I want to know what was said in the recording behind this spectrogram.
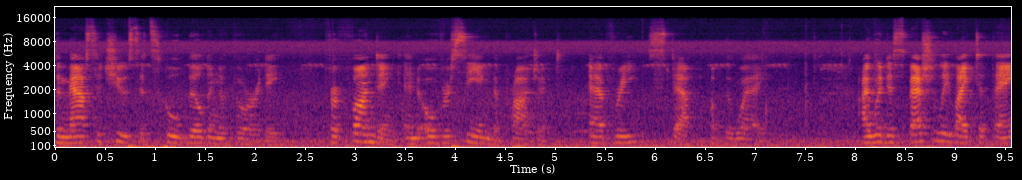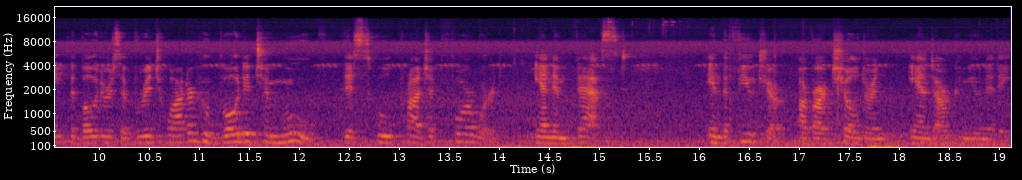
the Massachusetts School Building Authority, for funding and overseeing the project every step of the way. I would especially like to thank the voters of Bridgewater who voted to move this school project forward and invest in the future of our children and our community.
